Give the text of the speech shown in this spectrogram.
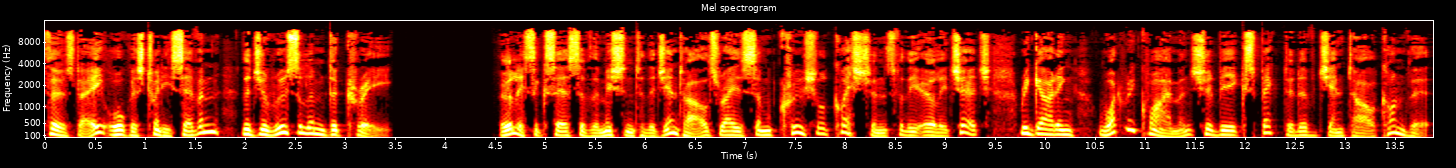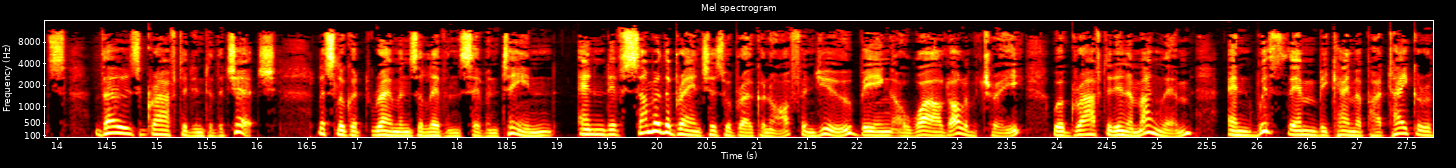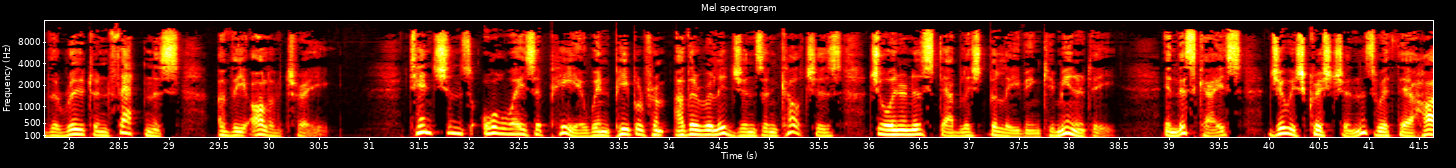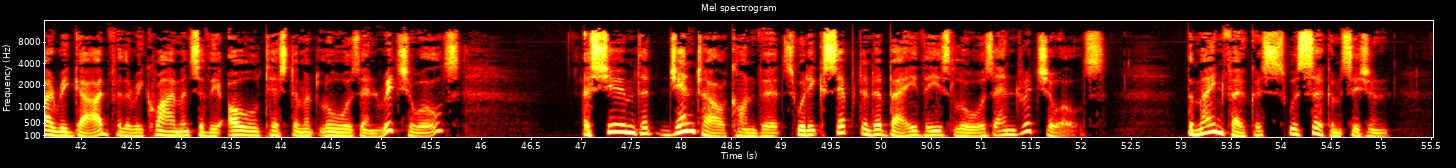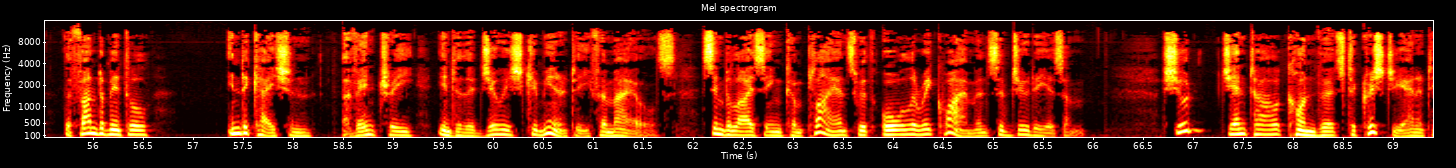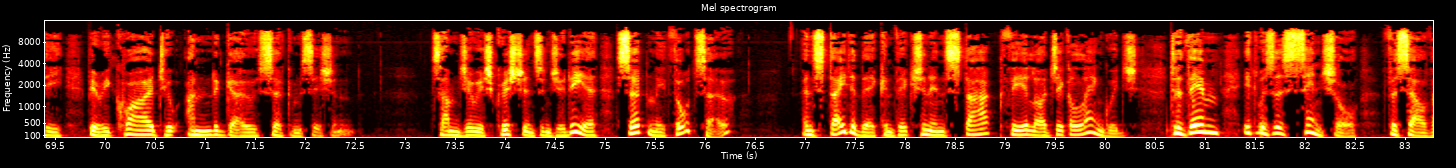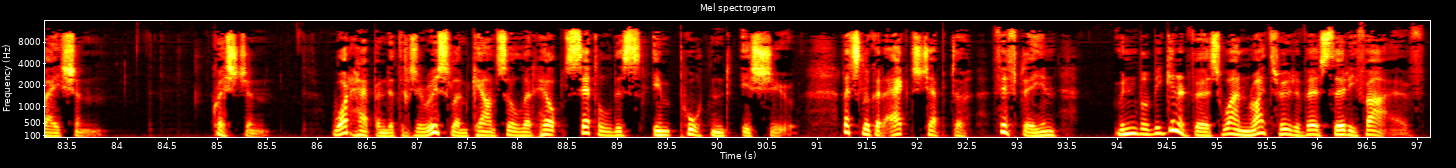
Thursday, August 27, the Jerusalem Decree. Early success of the mission to the Gentiles raised some crucial questions for the early church regarding what requirements should be expected of Gentile converts, those grafted into the church. Let's look at Romans 11:17 and if some of the branches were broken off, and you, being a wild olive tree, were grafted in among them, and with them became a partaker of the root and fatness of the olive tree. Tensions always appear when people from other religions and cultures join an established believing community. In this case, Jewish Christians, with their high regard for the requirements of the Old Testament laws and rituals, assumed that Gentile converts would accept and obey these laws and rituals. The main focus was circumcision, the fundamental indication of entry into the Jewish community for males, symbolizing compliance with all the requirements of Judaism. Should Gentile converts to Christianity be required to undergo circumcision? Some Jewish Christians in Judea certainly thought so, and stated their conviction in stark theological language. To them, it was essential for salvation. Question what happened at the Jerusalem Council that helped settle this important issue. Let's look at Acts chapter 15, and we'll begin at verse 1 right through to verse 35.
